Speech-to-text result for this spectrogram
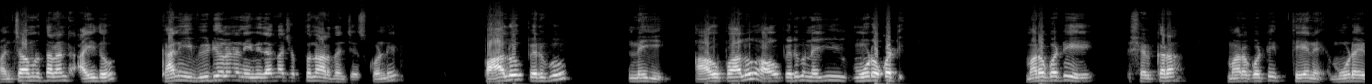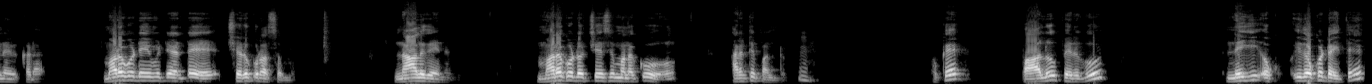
పంచామృతాలు అంటే ఐదు. కానీ ఈ వీడియోలో నేను ఈ విధంగా చెప్తున్నా అర్థం చేసుకోండి. పాలు పెరుగు నెయ్యి. ఆవు పాలు ఆవు పెరుగు నెయ్యి మూడు ఒకటి మరొకటి శర్కర మరొకటి తేనె మూడైనవి ఇక్కడ. మరొకటి ఏమిటి అంటే చెరుకు రసము నాలుగైనవి. మరొకటి వచ్చేసి మనకు అరటిపండు. ఓకే? పాలు పెరుగు నెయ్యి ఒక- ఇది ఒకటి అయితే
